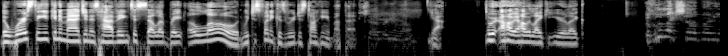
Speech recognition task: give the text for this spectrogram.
The worst thing you can imagine is having to celebrate alone, which is funny because we were just talking about that. celebrating alone. Yeah. We're- How, how like you're like, But who likes celebrating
